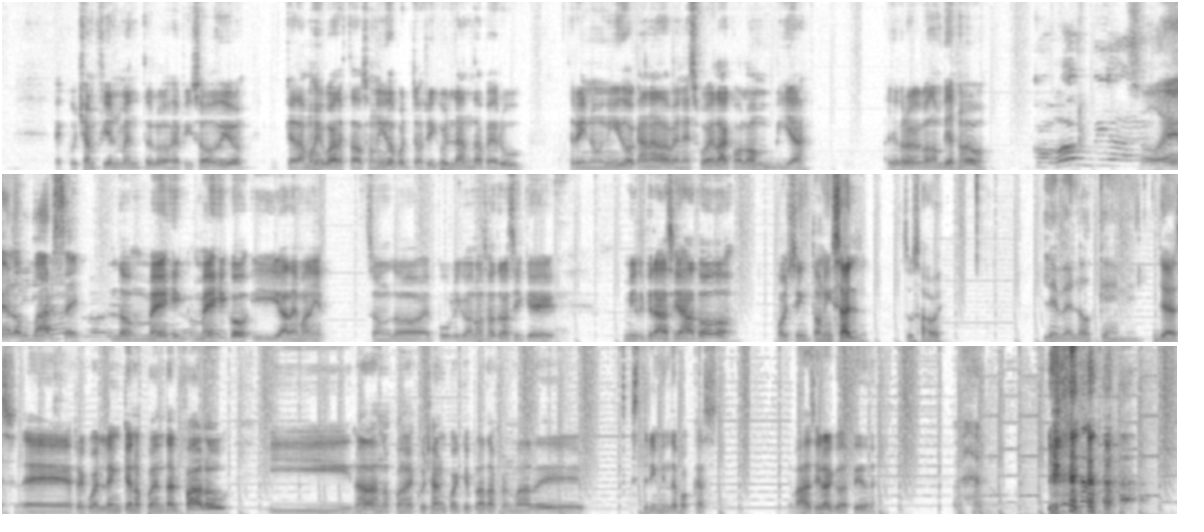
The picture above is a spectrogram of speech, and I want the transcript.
escuchan fielmente los episodios. Quedamos igual, Estados Unidos, Puerto Rico, Irlanda, Perú, Reino Unido, Canadá, Venezuela, Colombia. Ah, Yo creo que Colombia es nuevo. Colombia. Eso es, los parce. Los México, México y Alemania son los, el público de nosotros. Así que mil gracias a todos por sintonizar. Tú sabes. Level Up Gaming. Yes, eh, recuerden que nos pueden dar follow y nada, nos pueden escuchar en cualquier plataforma de streaming de podcast. ¿Vas a decir algo? Despídete.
